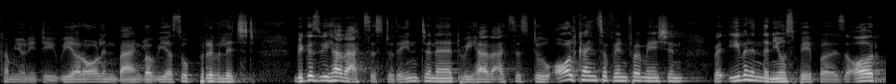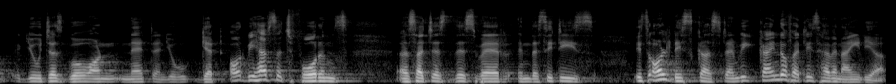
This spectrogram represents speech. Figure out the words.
community. We are all in Bangalore. We are so privileged because we have access to the internet, we have access to all kinds of information, even in the newspapers, or you just go on net and you get, or we have such forums uh, such as this where in the cities, it's all discussed and we kind of at least have an idea.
